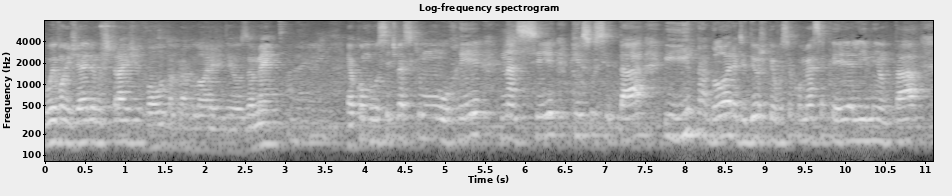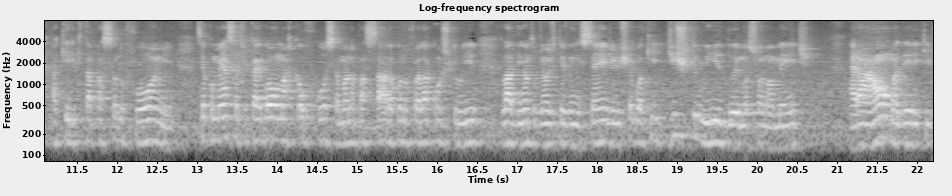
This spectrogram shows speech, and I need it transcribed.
O Evangelho nos traz de volta para a glória de Deus. Amém? Amém? É como você tivesse que morrer, nascer, ressuscitar e ir para a glória de Deus, porque você começa a querer alimentar aquele que está passando fome. Você começa a ficar igual o Marcão ficou semana passada, quando foi lá construir lá dentro de onde teve um incêndio. Ele chegou aqui destruído emocionalmente Era a alma dele que.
